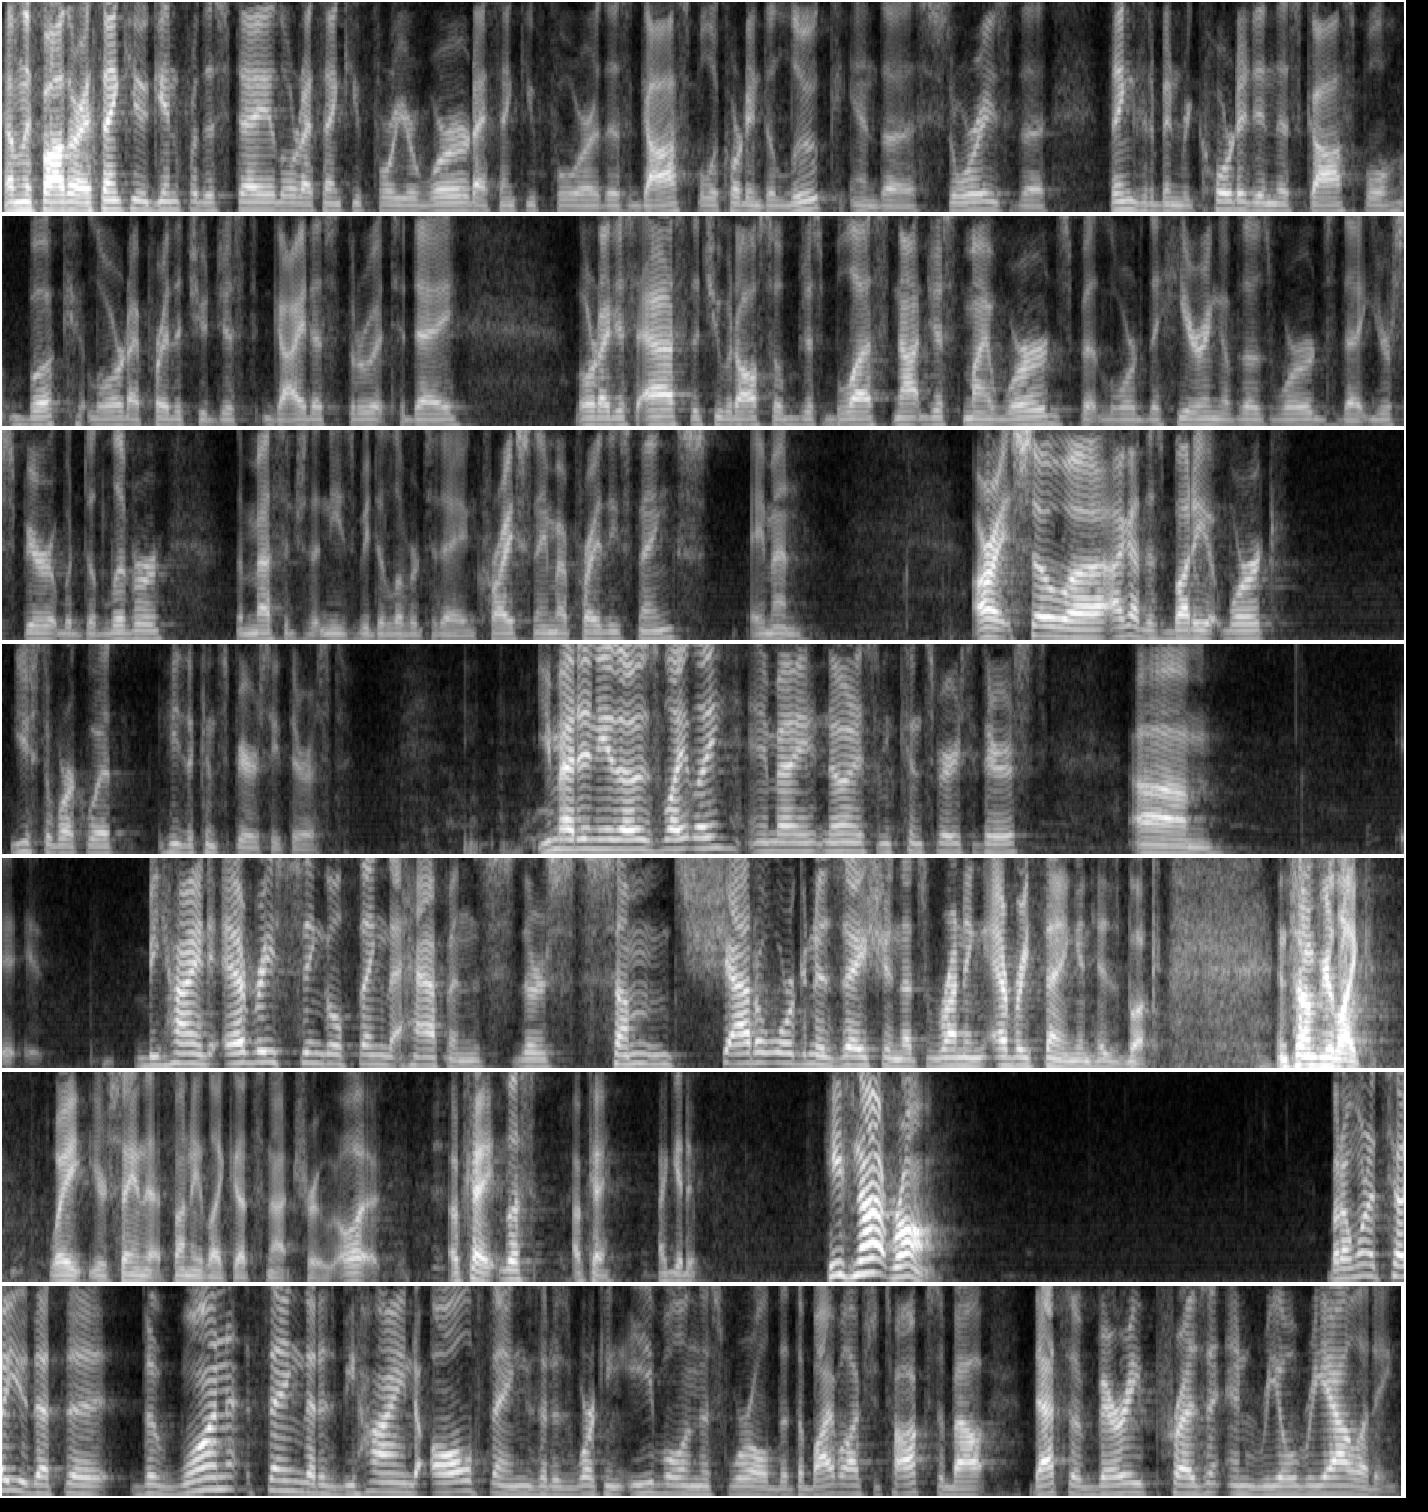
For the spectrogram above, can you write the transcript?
Heavenly Father, I thank you again for this day. Lord, I thank you for your word. I thank you for this gospel according to Luke and the stories, the things that have been recorded in this gospel book. Lord, I pray that you just guide us through it today. Lord, I just ask that you would also just bless not just my words, but Lord, the hearing of those words, that your spirit would deliver the message that needs to be delivered today. In Christ's name, I pray these things. Amen. All right, so uh, I got this buddy at work, used to work with he's a conspiracy theorist. You met any of those lately? Anybody know any some conspiracy theorists? Um, it, behind every single thing that happens, there's some shadow organization that's running everything in his book. And some of you are like, wait, you're saying that funny like that's not true. Okay, listen, okay, I get it. He's not wrong. But I want to tell you that the, the one thing that is behind all things that is working evil in this world that the Bible actually talks about, that's a very present and real reality.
